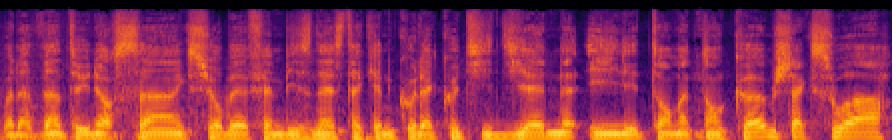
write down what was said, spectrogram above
Voilà, 21h05 sur BFM Business, Takenko la quotidienne. Et il est temps maintenant, comme chaque soir,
